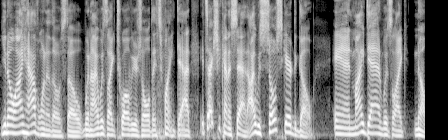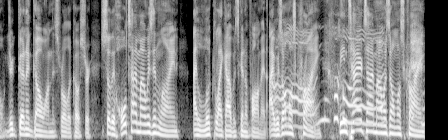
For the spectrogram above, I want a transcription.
You know, I have one of those though. When I was like 12 years old, it's my dad. It's actually kind of sad. I was so scared to go. And my dad was like, no, you're going to go on this roller coaster. So the whole time I was in line, I looked like I was going to vomit. I was almost crying. The entire time I was almost crying.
